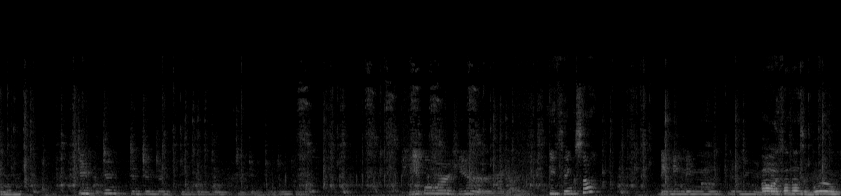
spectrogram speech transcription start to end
Um. People were here, my guy. You think so? Ding ding ding. ding, ding, Oh, I thought that was a blue.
